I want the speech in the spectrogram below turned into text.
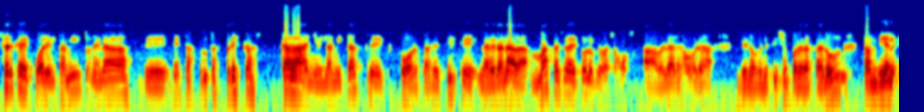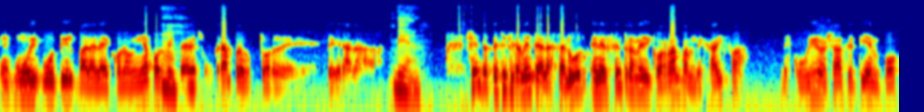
cerca de 40.000 toneladas de, estas frutas frescas cada año y la mitad se exporta, es decir, que la granada, más allá de todo lo que vayamos a hablar ahora de los beneficios para la salud, también es muy útil para la economía porque Israel es un gran productor de, de granada. Bien. Yendo específicamente a la salud, en el Centro Médico Rambam de Haifa descubrieron ya hace tiempo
